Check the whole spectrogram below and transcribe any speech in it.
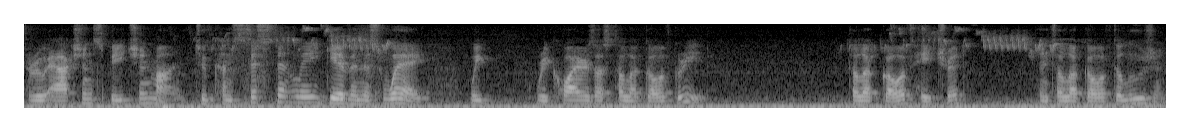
through action, speech, and mind, to consistently give in this way, we, requires us to let go of greed, to let go of hatred, and to let go of delusion.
